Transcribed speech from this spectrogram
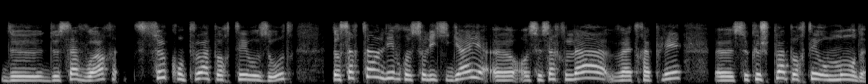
de savoir ce qu'on peut apporter aux autres. Dans certains livres sur l'ikigai, euh, ce cercle-là va être appelé euh, ce que je peux apporter au monde.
